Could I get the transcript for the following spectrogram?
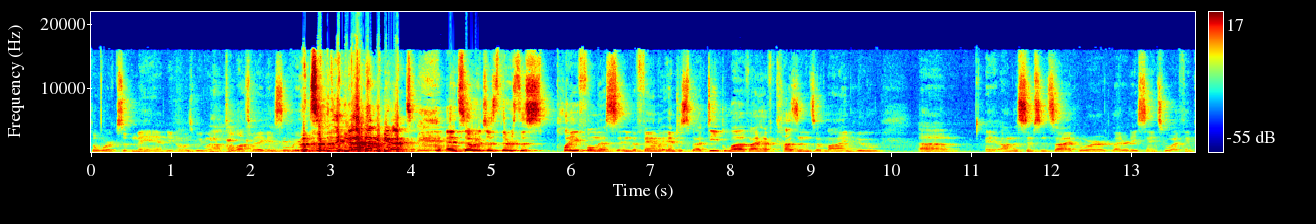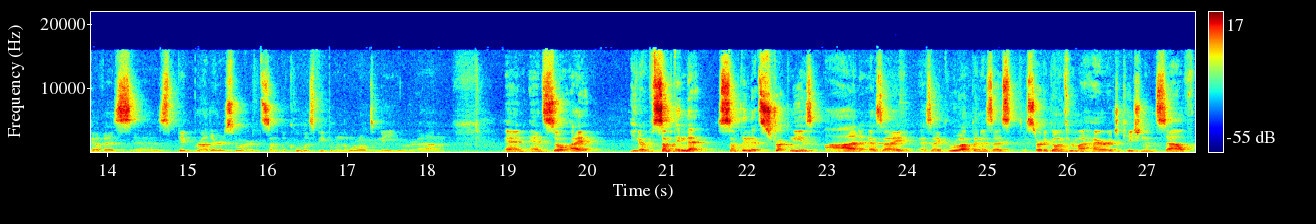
the works of man, you know, as we went out to Las Vegas and we went, and so it just, there's this playfulness in the family and just a deep love. I have cousins of mine who, um, on the Simpson side, who are Latter Day Saints, who I think of as, as big brothers, who are some of the coolest people in the world to me. Who are, um, and and so I, you know something that something that struck me as odd as I as I grew up and as I started going through my higher education in the South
